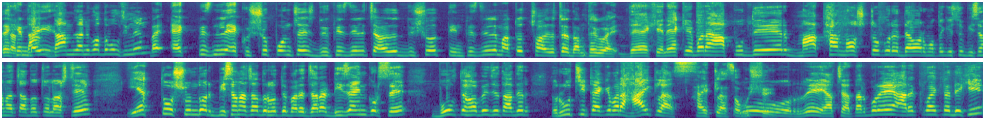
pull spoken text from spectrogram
দেখেন ভাই। দাম জানি কত বলছিলেন? ভাই এক পিস নিলে একুশশো পঞ্চাশ দুই পিস নিলে চার হাজার দুশো তিন পিস নিলে মাত্র ছয় হাজার টাকা দাম থাকবে ভাই। দেখেন একেবারে আপুদের মাথা নষ্ট করে দেওয়ার মতো কিছু বিছানা চাদর চলে আসছে। এত সুন্দর বিছানা চাদর হতে পারে যারা ডিজাইন করছে বলতে হবে যে তাদের রুচিটা একেবারে হাই ক্লাস হাই ক্লাস অবশ্যই। রে আচ্ছা তারপরে আরেক কয়েকটা দেখি।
